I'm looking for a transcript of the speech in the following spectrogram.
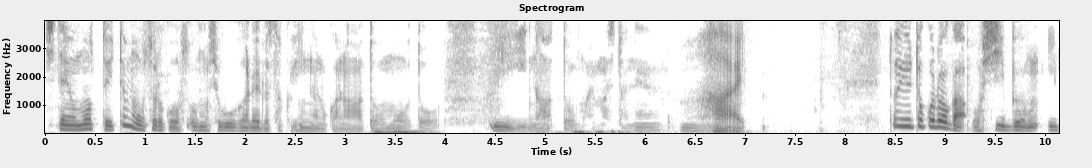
視点を持っていてもおそらく面白がれる作品なのかなと思うと、いいなと思いましたね。うんはい。というところが推し文1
